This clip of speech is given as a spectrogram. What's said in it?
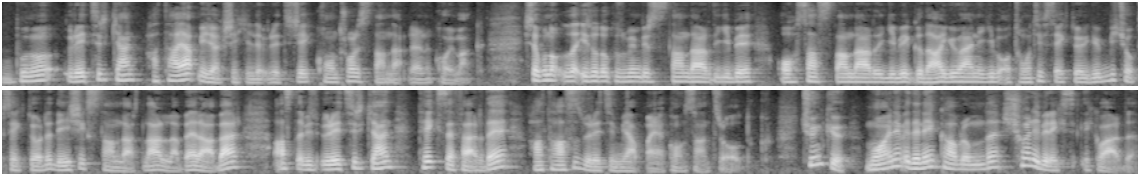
Bunu üretirken hata yapmayacak şekilde üretecek kontrol standartlarını koymak. İşte bu noktada ISO 9001 standardı gibi, OHSAS standardı gibi, gıda güvenliği gibi, otomotiv sektörü gibi birçok sektörde değişik standartlarla beraber aslında biz üretirken tek seferde hatasız üretim yapmaya konsantre olduk. Çünkü muayene ve deney kavramında şöyle bir eksiklik vardı.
